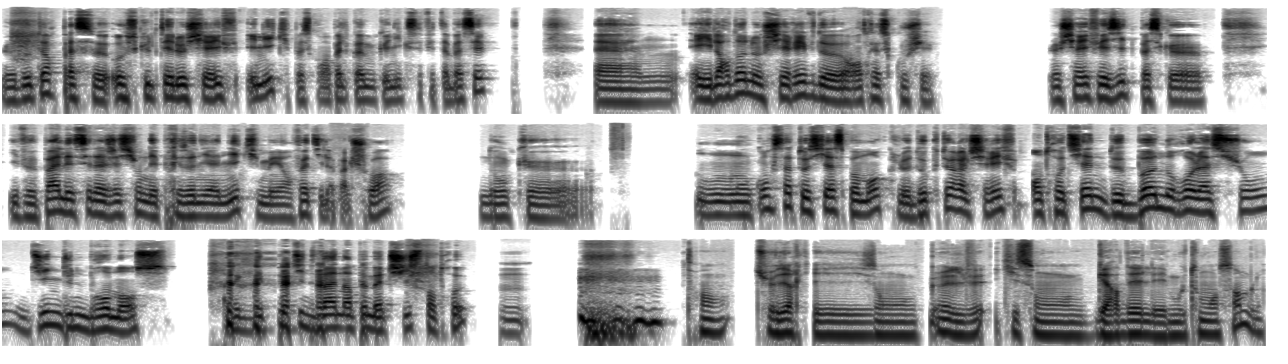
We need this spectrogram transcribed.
Le docteur passe ausculter le shérif et Nick, parce qu'on rappelle quand même que Nick s'est fait tabasser. Euh, et il ordonne au shérif de rentrer se coucher. Le shérif hésite parce que il veut pas laisser la gestion des prisonniers à Nick, mais en fait, il a pas le choix. Donc, euh, on constate aussi à ce moment que le docteur et le shérif entretiennent de bonnes relations dignes d'une bromance, avec des petites vannes un peu machistes entre eux. Attends, tu veux dire qu'ils ont élevé, qu'ils sont gardés les moutons ensemble?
